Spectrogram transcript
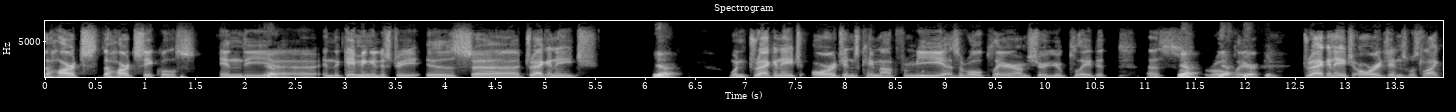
the hard the hard sequels in the uh, in the gaming industry is uh, Dragon Age. Yeah. When Dragon Age Origins came out, for me as a role player, I'm sure you played it as a role player. Dragon Age Origins was like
